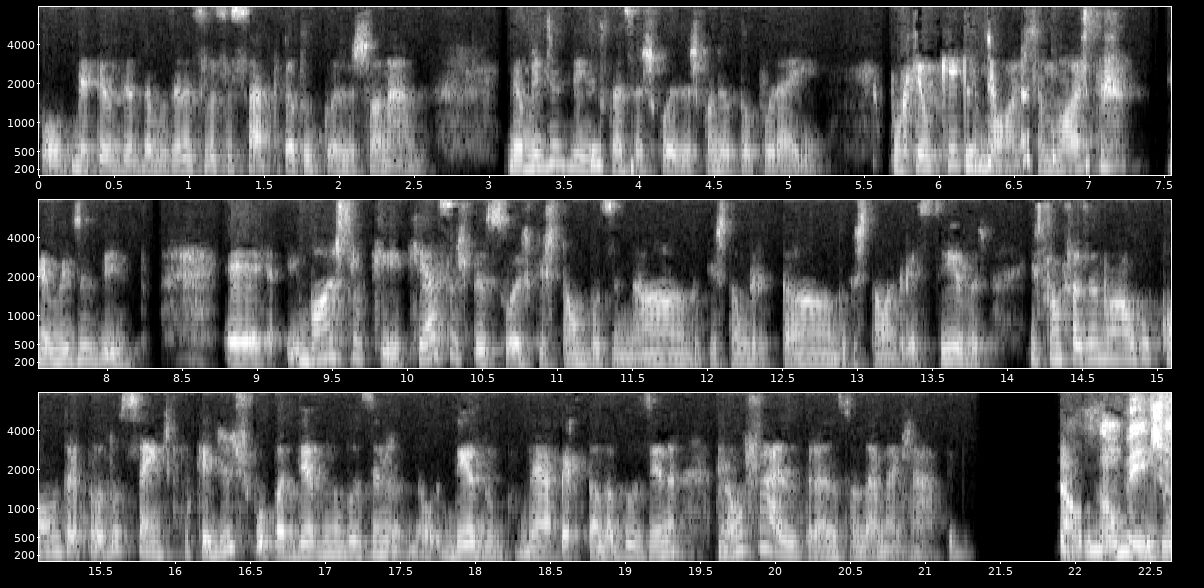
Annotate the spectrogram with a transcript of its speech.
ou meter o dedo da buzina se você sabe que está tudo congestionado? Eu me divirto com essas coisas quando eu estou por aí. Porque o que, que mostra? Mostra, eu me divirto. É, mostra o quê? Que essas pessoas que estão buzinando, que estão gritando, que estão agressivas, estão fazendo algo contraproducente. Porque, desculpa, dedo no buzina, dedo né, apertando a buzina não faz o trânsito andar mais rápido. Não, não mesmo.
